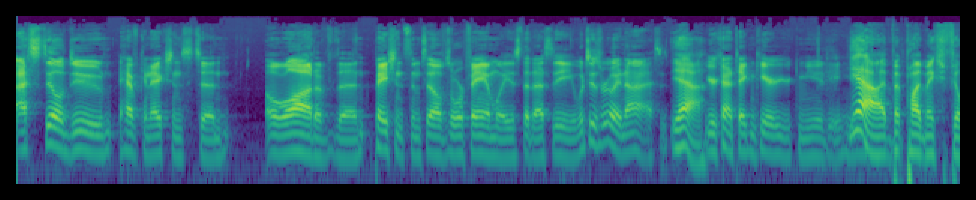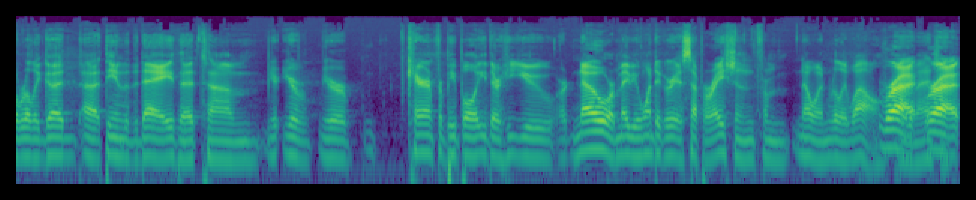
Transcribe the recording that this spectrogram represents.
I still do have connections to a lot of the patients themselves or families that I see, which is really nice. Yeah. You're kind of taking care of your community. you know? Yeah, it probably makes you feel really good uh, at the end of the day that um, you're, you're you're caring for people either who you or know or maybe one degree of separation from knowing really well. Right, right.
